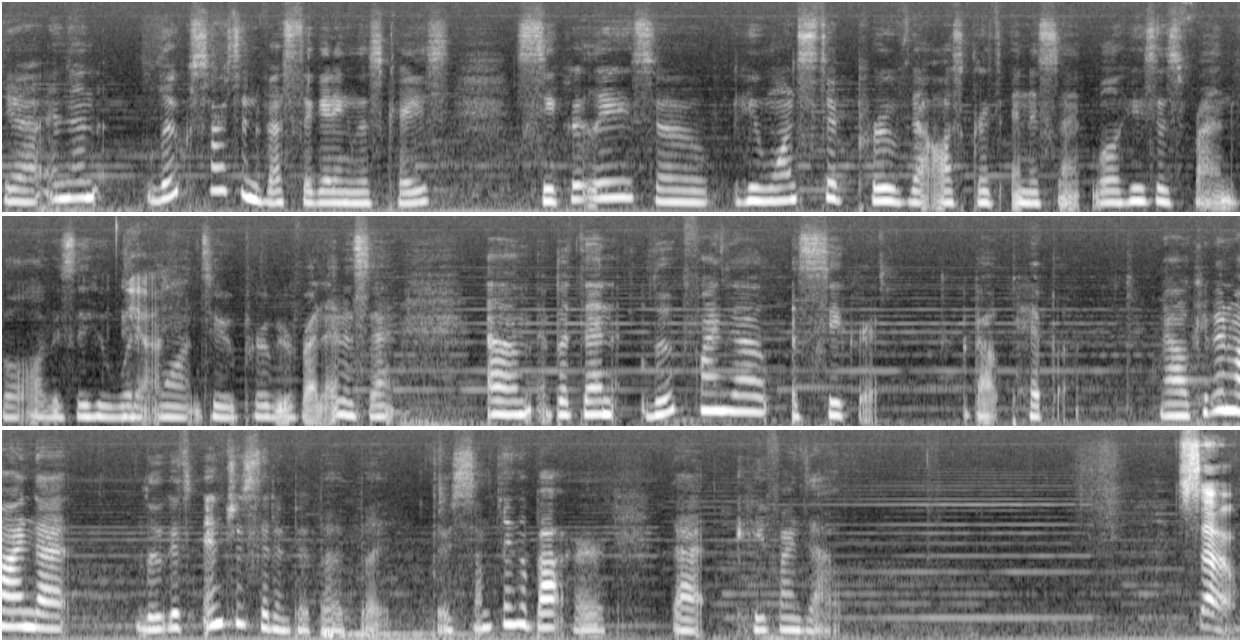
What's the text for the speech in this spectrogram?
Yeah, and then Luke starts investigating this case secretly, so he wants to prove that Oscar's innocent. Well, he's his friend. Well, obviously, who wouldn't Yeah. want to prove your friend innocent? Um, but then Luke finds out a secret about Pippa. Now, keep in mind that Luke is interested in Pippa, but there's something about her that he finds out. So,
